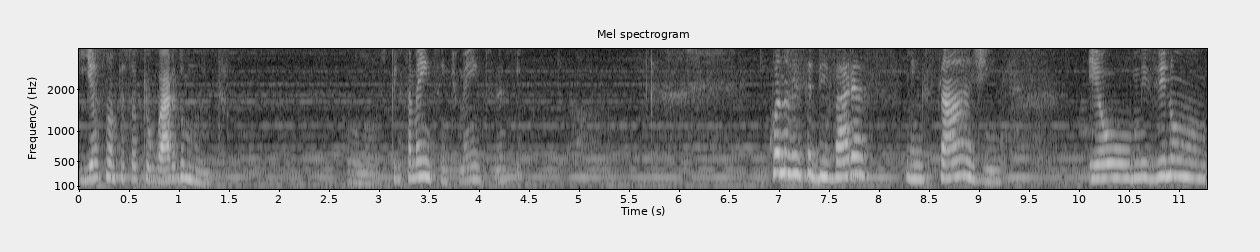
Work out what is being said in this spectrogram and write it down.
E eu sou uma pessoa que eu guardo muito. Os pensamentos, sentimentos, assim quando eu recebi várias mensagens, eu me vi num,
